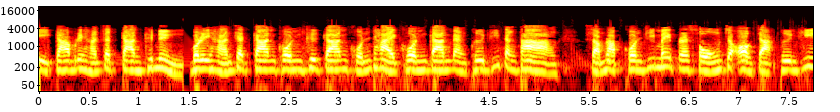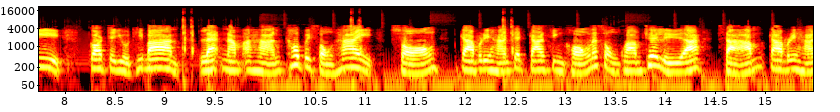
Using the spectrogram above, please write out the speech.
4 การบริหารจัดการคือ 1 บริหารจัดการคนคือการขนถ่ายคนการแบ่งพื้นที่ต่างๆสำหรับคนที่ไม่ประสงค์จะออกจากพื้นที่ก็จะอยู่ที่บ้าน และนำอาหารเข้าไปส่งให้ 2. การบริหารจัดการสิ่งของและส่งความช่วยเหลือ 3. การบริหาร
